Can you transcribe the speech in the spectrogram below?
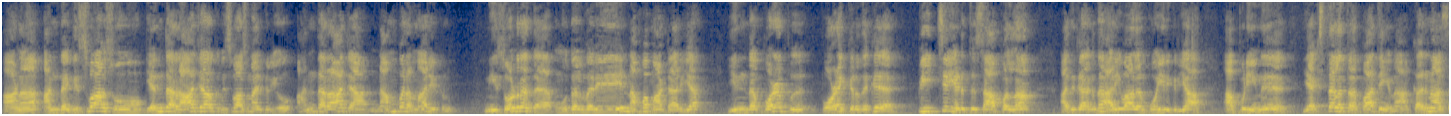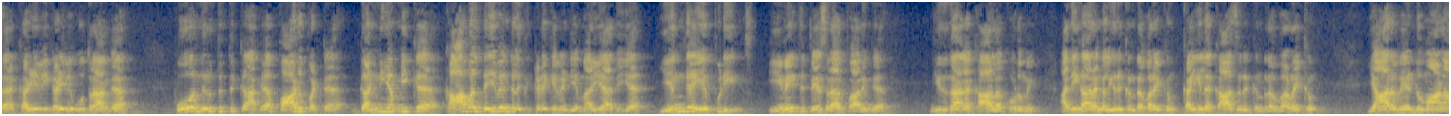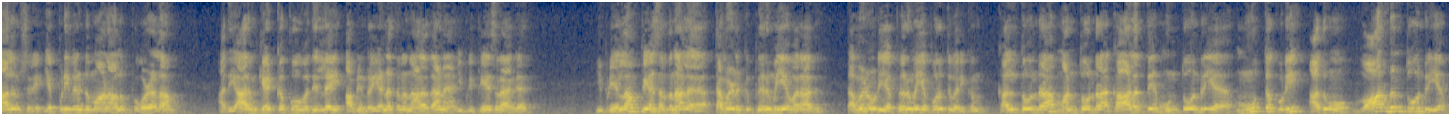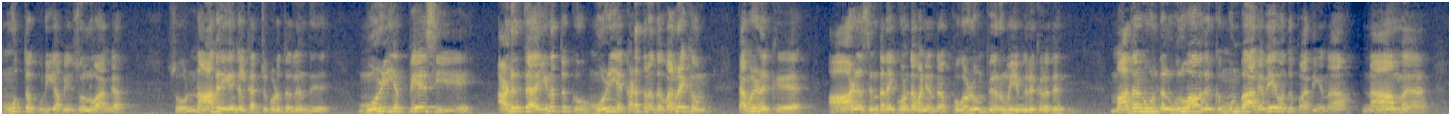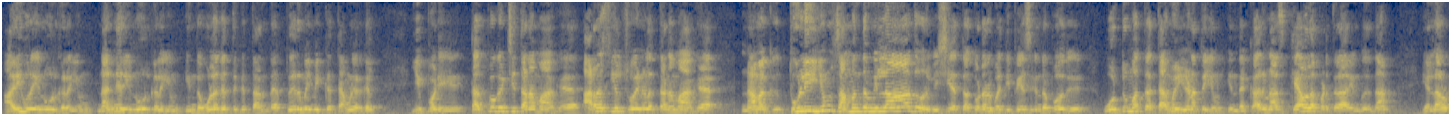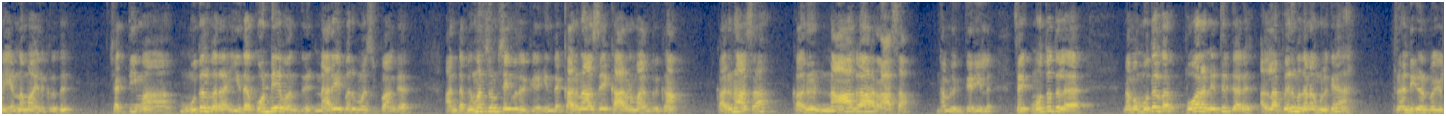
ஆனா அந்த விசுவாசம் எந்த ராஜாவுக்கு விசுவாசமா இருக்கிறியோ அந்த ராஜா நம்புற மாதிரி இருக்கணும். நீ சொல்றத முதல்வரே நம்ப மாட்டாரியா இந்த பொழப்பு பொழைக்கிறதுக்கு பிச்சை எடுத்து சாப்பிடலாம். அதுக்காக தான் அறிவாளம் போயிருக்கிறியா? அப்படின்னு எக்ஸ்தலத்தை பார்த்தீங்கன்னா கருணாசை கழுவி கழுவி ஊத்துறாங்க. போர் நிறுத்தத்துக்காக பாடுபட்ட கண்ணியம் மிக்க காவல் தெய்வங்களுக்கு கிடைக்க வேண்டிய மரியாதையை எங்க எப்படி இணைத்து பேசுறார் பாருங்க. இதுதாங்க கால கொடுமை. அதிகாரங்கள் இருக்கின்ற வரைக்கும் கையில காசு இருக்கின்ற வரைக்கும் யார் வேண்டுமானாலும் சரி எப்படி வேண்டுமானாலும் புகழலாம். அது யாரும் கேட்க போவதில்லை அப்படின்ற எண்ணத்தினால தானே இப்படி பேசுறாங்க. இப்படி எல்லாம் பேசுறதுனால தமிழுக்கு பெருமையே வராது. தமிழனுடைய பெருமையை பொறுத்த வரைக்கும் கல் தோன்றா மண் தோன்றா காலத்தே முன் தோன்றிய மூத்த குடி அதுவும் வாளுடன் தோன்றிய மூத்த குடி அப்படின்னு சொல்லுவாங்க. ஸோ நாகரிகங்கள் கற்றுக் கொடுத்ததுலேருந்து மொழியை பேசி அடுத்த இனத்துக்கும் மொழியை கடத்துறது வரைக்கும் தமிழனுக்கு ஆழ சிந்தனை கொண்டவன் என்ற புகழும் பெருமையும் இருக்கிறது. மத நூல்கள் உருவாவதற்கு முன்பாகவே வந்து பார்த்தீங்கன்னா நாம அறிவுரை நூல்களையும் நன்னெறி நூல்களையும் இந்த உலகத்துக்கு தந்த பெருமை மிக்க தமிழர்கள். இப்படி தற்புகழ்ச்சித்தனமாக அரசியல் சுயநலத்தனமாக நமக்கு துளியும் சம்பந்தம் இல்லாத ஒரு விஷயத்தை தொடர்பத்தி பேசுகின்ற போது ஒட்டுமொத்த தமிழ் இனத்தையும் இந்த கருணாஸ் கேவலப்படுத்துறார் என்பதுதான் எல்லாருடைய எண்ணமாக இருக்கிறது. சத்தியமா முதல்வரை இதை கொண்டே வந்து நிறைய பேர் விமர்சிப்பாங்க. அந்த விமர்சனம் செய்வதற்கு இந்த கருணாசே காரணமாக இருந்திருக்கான். கருணாசா கருநாகா ராசா. நம்மளுக்கு தெரியல. சரி மொத்தத்துல நம்ம முதல்வர் போற நிறுத்திருக்காரு அதெல்லாம் பெருமை தானே உங்களுக்கு? நன்றி நண்பர்கள்.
